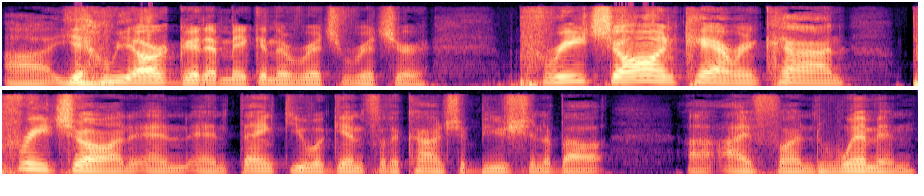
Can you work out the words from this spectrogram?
Uh, yeah, we are good at making the rich richer. Preach on, Karen Khan. Preach on. And, and thank you again for the contribution about uh, I Fund Women.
